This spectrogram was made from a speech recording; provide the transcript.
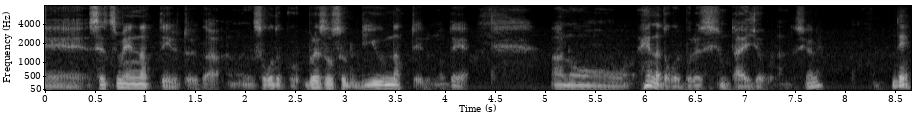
えー、説明になっているというか、そこでブレスをする理由になっているので、あの変なところでブレスしても大丈夫なんですよね。で、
